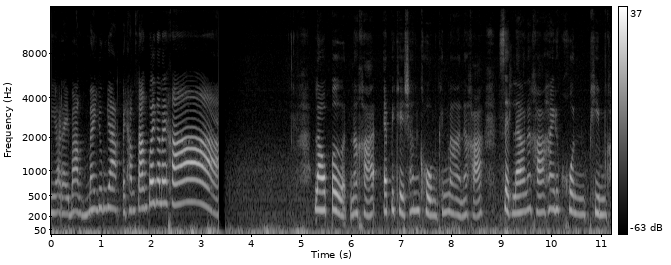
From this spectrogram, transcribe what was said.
มีอะไรบ้างไม่ยุ่งยากไปทำตามกล้วยกันเลยค่ะ เราเปิดนะคะแอปพลิเคชัน Chrome ขึ้นมานะคะ เสร็จแล้วนะคะให้ทุกคนพิมพ์ค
